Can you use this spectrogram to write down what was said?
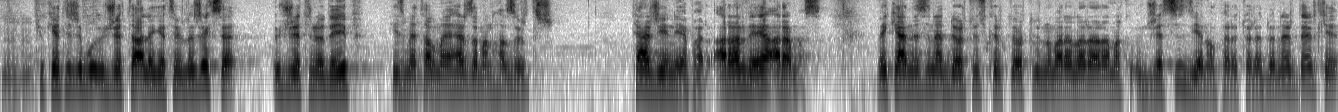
Hı hı. Tüketici bu ücretli hale getirilecekse ücretini ödeyip hizmet hı hı. almaya her zaman hazırdır. Tercihini yapar. Arar veya aramaz. Ve kendisine 444'lü numaraları aramak ücretsiz diyen operatöre döner der ki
